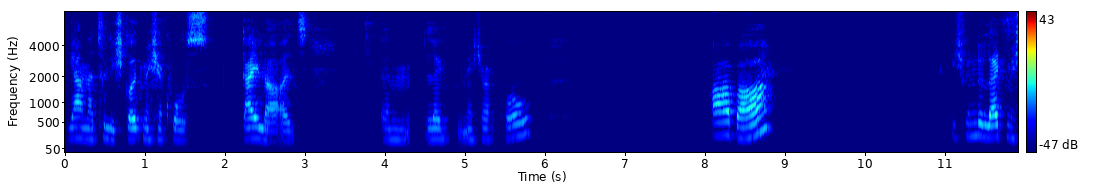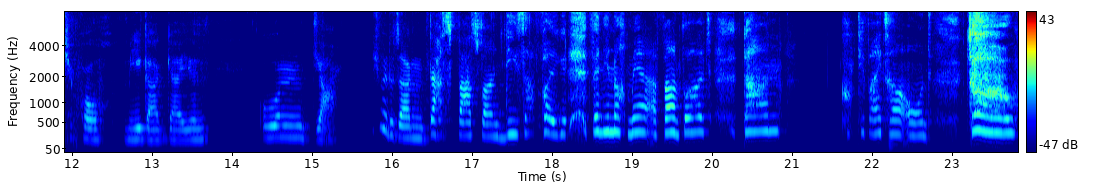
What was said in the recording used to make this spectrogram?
ja, natürlich, Goldmecher Crow ist geiler als ähm, Lightmecher Crow. Aber ich finde Lightmecher auch mega geil. Und ja, ich würde sagen, das war's von dieser Folge. Wenn ihr noch mehr erfahren wollt, dann guckt ihr weiter und ciao!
